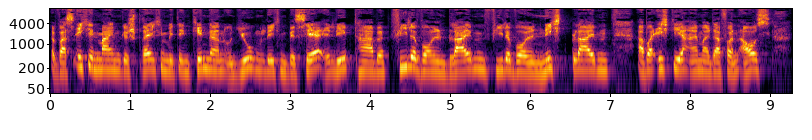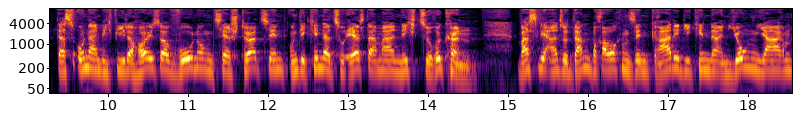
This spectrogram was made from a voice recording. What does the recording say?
Was ich in meinen Gesprächen mit den Kindern und Jugendlichen bisher erlebt habe, viele wollen bleiben, viele wollen nicht bleiben. Aber ich gehe einmal davon aus, dass unheimlich viele Häuser, Wohnungen zerstört sind und die Kinder zuerst einmal nicht zurück können. Was wir also dann brauchen, sind gerade die Kinder in jungen Jahren,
